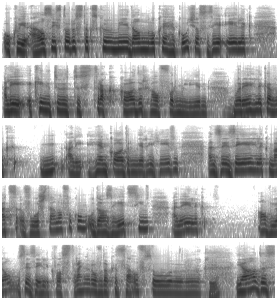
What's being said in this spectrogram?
ook weer Els heeft daar een stukje mee dan ook in gecoacht. Dat ze zei eigenlijk, allee, ik ging het te, te strak kader gaan formuleren. Maar eigenlijk heb ik allee, geen kader meer gegeven. En zij zei eigenlijk met een voorstel afgekomen, hoe dat zij het zien. En eigenlijk, al bij al, ze is eigenlijk wat strenger of dat ik het zelf zo... eh. Ja, dus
